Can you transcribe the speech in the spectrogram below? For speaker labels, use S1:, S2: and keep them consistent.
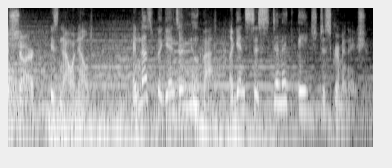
S1: The shark is now an elder, and thus begins a new battle against systemic age discrimination.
